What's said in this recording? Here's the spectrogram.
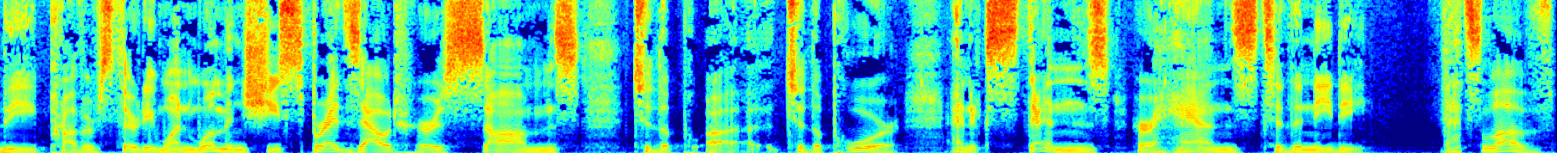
the Proverbs 31 woman she spreads out her psalms to the uh, to the poor and extends her hands to the needy. That's love.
